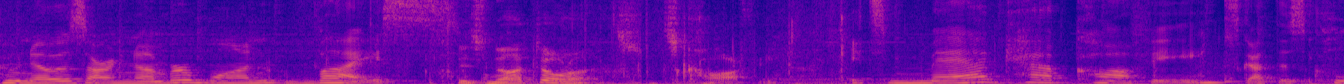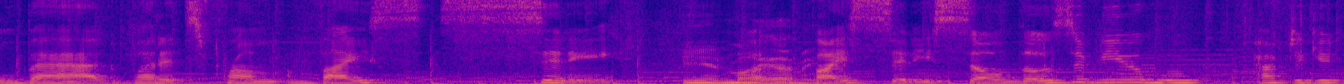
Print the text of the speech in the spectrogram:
who knows our number one vice. It's not donuts, it's coffee. It's Madcap Coffee. It's got this cool bag, but it's from Vice City. In Miami. Vice City. So those of you who have to get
